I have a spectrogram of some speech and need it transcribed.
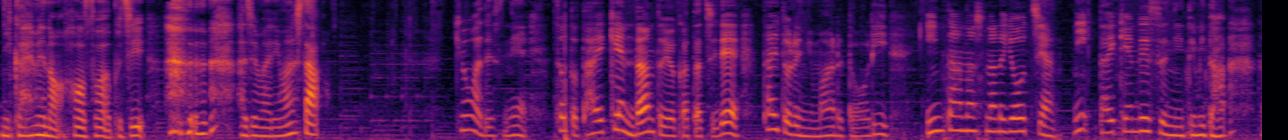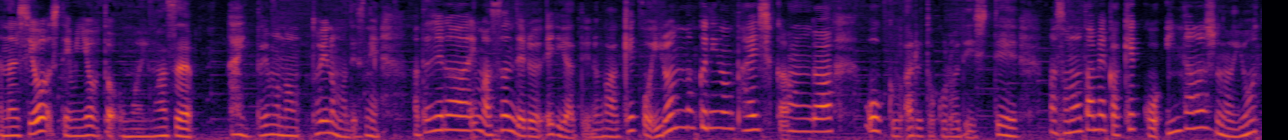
2回目の放送は無事 始まりました。今日はですねちょっと体験談という形でタイトルにもある通りインターナショナル幼稚園に体験レッスンに行ってみた話をしてみようと思います。はい、というものというのもですね私が今住んでるエリアっていうのが結構いろんな国の大使館が多くあるところでして、まあ、そのためか結構インターナショナル幼稚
